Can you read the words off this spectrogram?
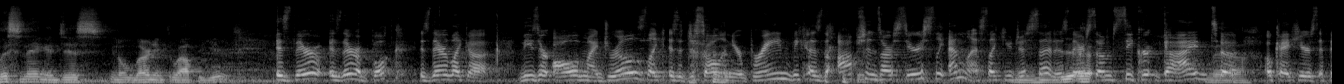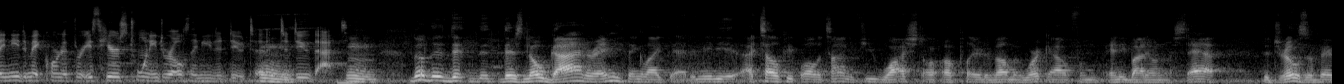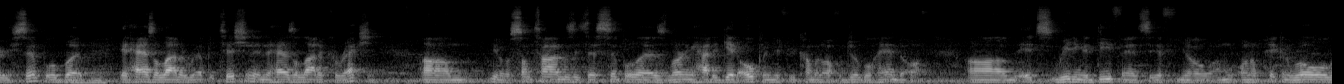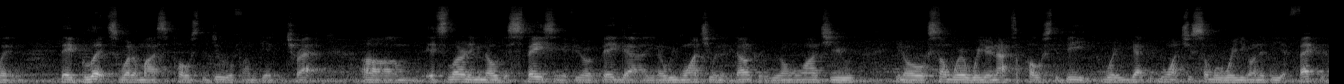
listening and just you know learning throughout the years. Is there is there a book? Is there like a these are all of my drills? Like is it just all in your brain? Because the options are seriously endless, like you just said. Is there some secret guide to Yeah. okay, here's if they need to make corner threes, here's 20 drills they need to do to, to do that. Mm. No, there, there, there- there's no guide or anything like that. I mean, I tell people all the time if you watched a, a player development workout from anybody on our staff, the drills are very simple, but it has a lot of repetition and it has a lot of correction. Um, you know, sometimes it's as simple as learning how to get open if you're coming off a dribble handoff. Um, it's reading a defense if you know I'm on a pick and roll and they blitz. What am I supposed to do if I'm getting trapped? Um, it's learning, you know, the spacing. If you're a big guy, you know, we want you in a dunker. We don't want you, you know, somewhere where you're not supposed to be. Where you got, we want you somewhere where you're going to be effective.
